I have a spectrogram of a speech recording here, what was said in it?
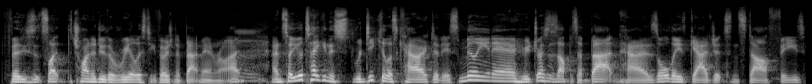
because it's like trying to do the realistic version of Batman, right? Mm. And so you're taking this ridiculous character, this millionaire who dresses up as a bat and has all these gadgets and stuff. He's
